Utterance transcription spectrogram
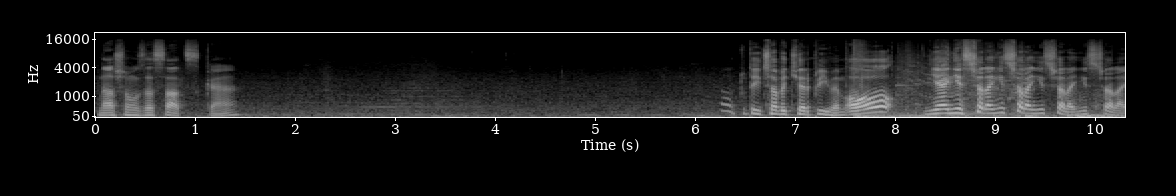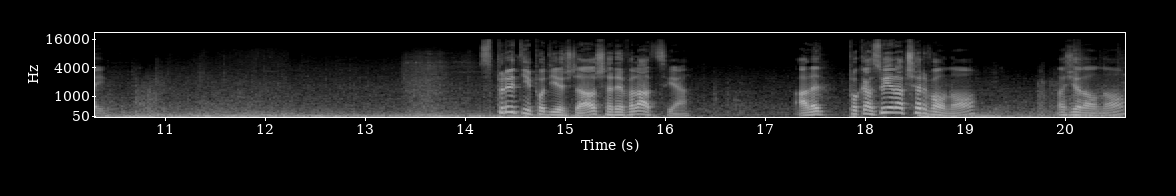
W naszą zasadzkę. O, tutaj trzeba być cierpliwym. O! Nie, nie strzelaj, nie strzelaj, nie strzelaj, nie strzelaj. Sprytnie podjeżdżasz, rewelacja. Ale pokazuje na czerwono. Na zielono.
